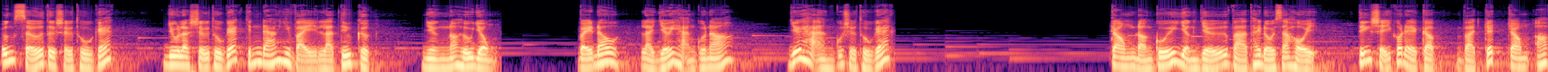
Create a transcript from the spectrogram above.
ứng xử từ sự thù ghét, dù là sự thù ghét chính đáng như vậy là tiêu cực, nhưng nó hữu dụng. Vậy đâu là giới hạn của nó? Giới hạn của sự thù ghét? Trong đoạn cuối giận dữ và thay đổi xã hội, tiến sĩ có đề cập và trích trong Of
